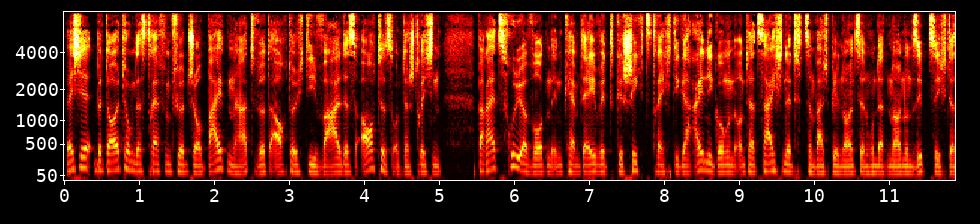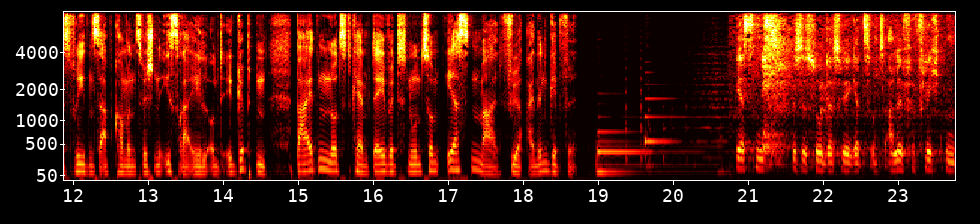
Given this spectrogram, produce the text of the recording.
Welche Bedeutung das Treffen für Joe Biden hat, wird auch durch die Wahl des Ortes unterstrichen. Bereits früher wurden in Camp David geschichtsträchtige Einigungen unterzeichnet, zum Beispiel 1979 das Friedensabkommen zwischen Israel und Ägypten. Biden nutzt Camp David nun zum ersten Mal für einen Gipfel. Erstens ist es so, dass wir jetzt uns alle verpflichten,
